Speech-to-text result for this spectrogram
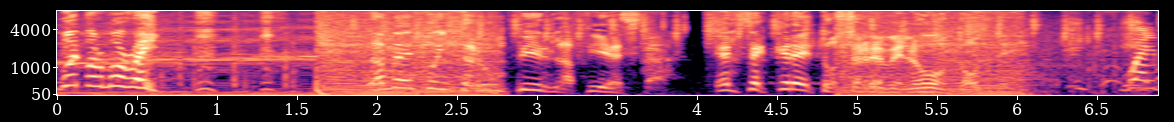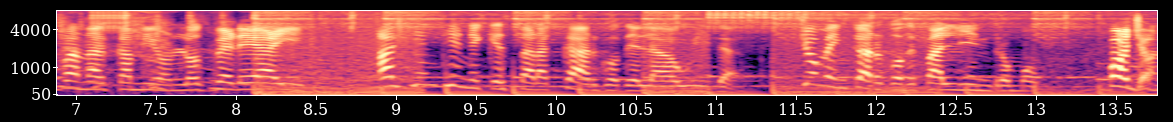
¡Voy por Murray! Lamento interrumpir la fiesta. El secreto se reveló dónde. Vuelvan al camión, los veré ahí. Alguien tiene que estar a cargo de la huida. Yo me encargo de palíndromo. Vayan.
